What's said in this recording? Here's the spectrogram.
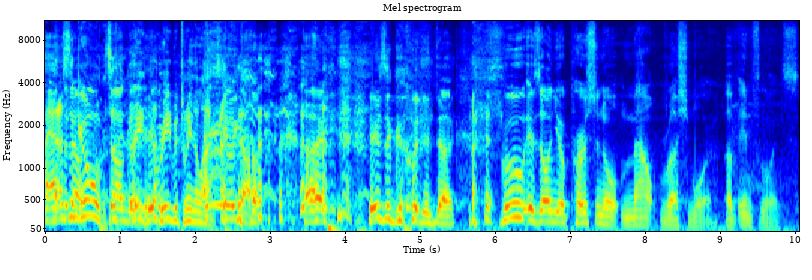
That's a know. good one. It's all good. Read, read between the lines. Here we go. All right. Here's a good one, then, Doug. Who is on your personal Mount Rushmore of influence?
